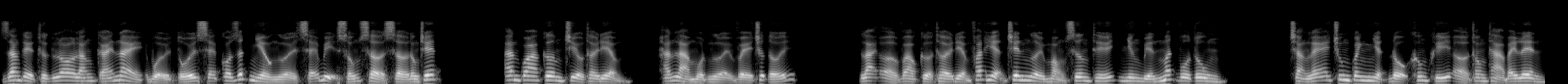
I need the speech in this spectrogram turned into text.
Giang Thể thực lo lắng cái này buổi tối sẽ có rất nhiều người sẽ bị sống sờ sờ đông chết. Ăn qua cơm chiều thời điểm, hắn là một người về trước tới. Lại ở vào cửa thời điểm phát hiện trên người mỏng xương thế nhưng biến mất vô tung. Chẳng lẽ chung quanh nhiệt độ không khí ở thong thả bay lên.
